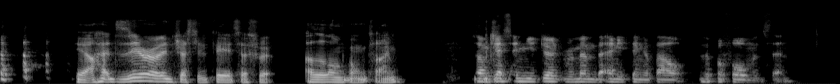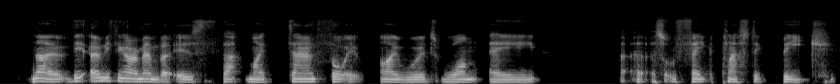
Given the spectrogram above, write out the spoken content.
yeah, I had zero interest in theatre for a long, long time. So I'm guessing you don't remember anything about the performance then. No, the only thing I remember is that my dad thought it, I would want a, a a sort of fake plastic beak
